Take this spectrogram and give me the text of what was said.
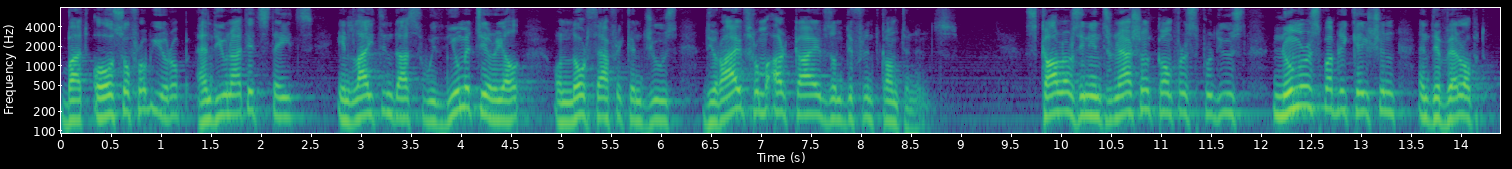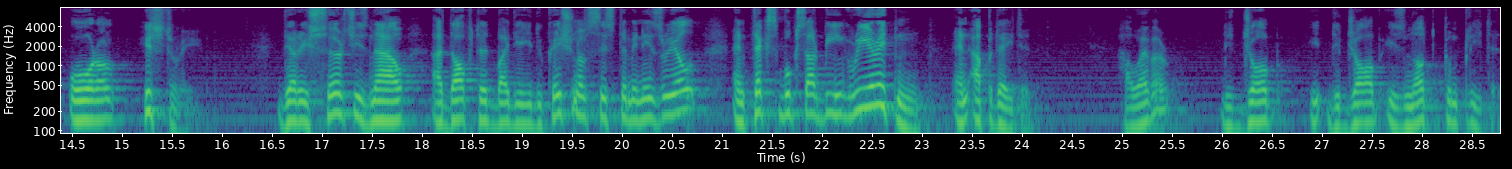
but also from Europe and the United States enlightened us with new material on North African Jews derived from archives on different continents. Scholars in international conference produced numerous publications and developed oral history. Their research is now adopted by the educational system in Israel, and textbooks are being rewritten and updated. However, the job, the job is not completed.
